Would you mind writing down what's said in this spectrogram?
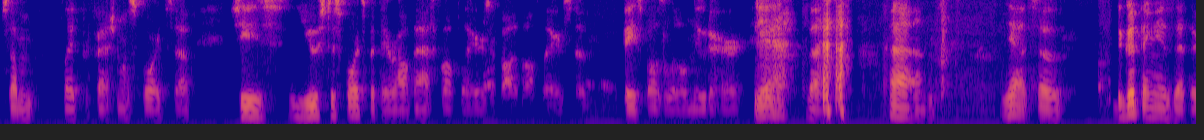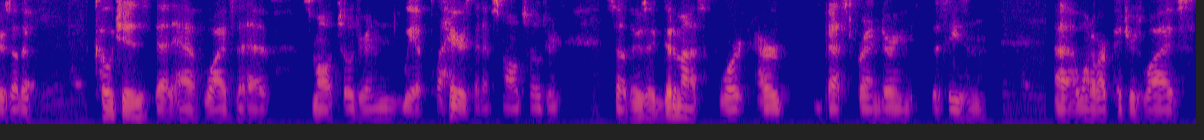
some played professional sports. So she's used to sports, but they were all basketball players or volleyball players. So baseball's a little new to her. Yeah. But um, yeah, so the good thing is that there's other coaches that have wives that have small children. We have players that have small children. So there's a good amount of support. Her best friend during the season, uh, one of our pitchers' wives,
